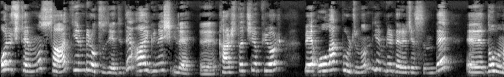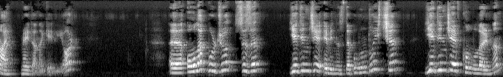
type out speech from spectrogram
13 Temmuz saat 21.37'de Ay Güneş ile karşıt açı yapıyor ve Oğlak Burcu'nun 21 derecesinde e, Dolunay meydana geliyor. E, Oğlak Burcu sizin 7. evinizde bulunduğu için 7. ev konularının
